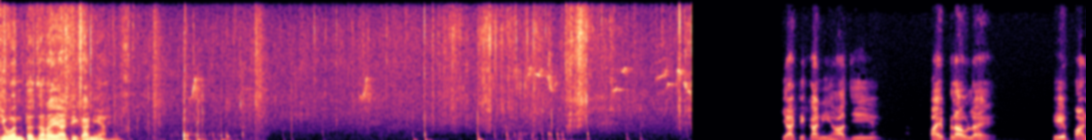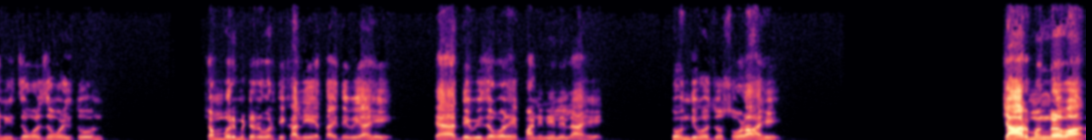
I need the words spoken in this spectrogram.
जिवंत झरा या ठिकाणी आहे. या ठिकाणी हा जी पाईप लावला आहे हे पाणी जवळजवळ इथून शंभर मीटर वरती खाली येताय देवी आहे. त्या देवीजवळ हे पाणी नेलेलं आहे. दोन दिवस जो सोहळा आहे चार मंगळवार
